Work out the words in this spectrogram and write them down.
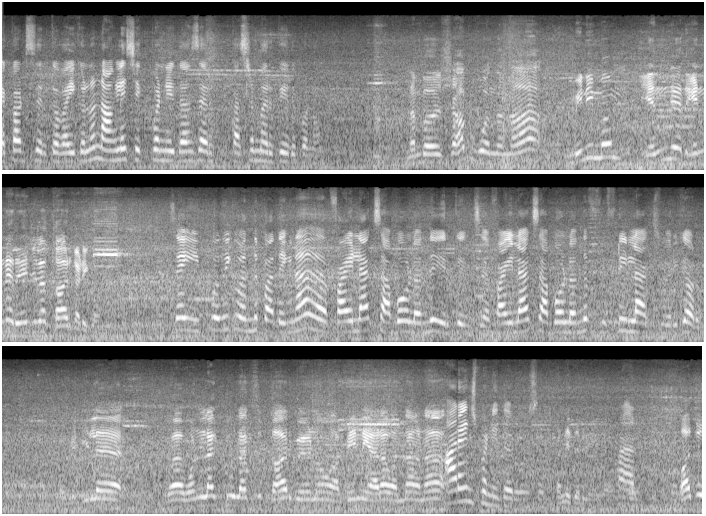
ரெக்கார்ட்ஸ் இருக்க வெஹிக்கிளும் நாங்களே செக் பண்ணி தான் சார் கஸ்டமருக்கு இது பண்ணுவோம். நம்ம ஷாப்புக்கு வந்தோம்னா மினிமம் என்ன என்ன ரேஞ்சில் கார் கிடைக்கும்? சார் இப்போதைக்கு வந்து பார்த்தீங்கன்னா ஃபைவ் லேக்ஸ் அபோவில் வந்து இருக்குங்க சார் ஃபைவ் லேக்ஸ் அபோவில் வந்து ஃபிஃப்டீன் லேக்ஸ் வரைக்கும் இருக்கும். ஓகே இல்லை one lakh two lakhs car வேணும் அப்படின்னு யாராவது வந்தாங்கன்னா அரேஞ்ச் பண்ணி தருவோம் சார் பண்ணி தருவீங்க பார்த்து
